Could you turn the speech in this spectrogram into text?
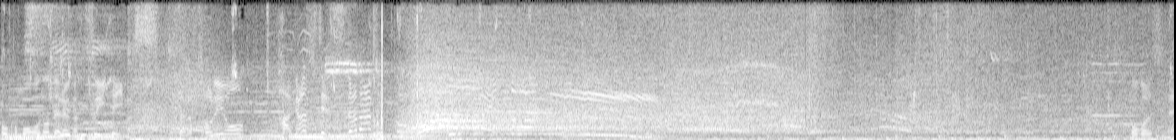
ここも小野寺がついています。ただそれを剥がして須田。だおーエンドワンここですね。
